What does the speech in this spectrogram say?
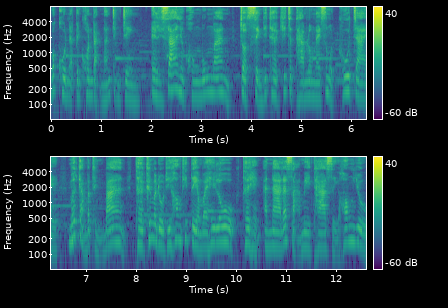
ว่าคุณเน่ยเป็นคนแบบนั้นจริง ๆ เอลิซายังคงมุ่งมั่น จดสิ่งที่เธอคิดจะทำลงในสมุดคู่ใจ เมื่อกลับมาถึงบ้าน เธอขึ้นมาดูที่ห้องที่เตรียมไว้ให้ลูก เธอเห็นอันนาและสามีทาสีห้องอยู่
